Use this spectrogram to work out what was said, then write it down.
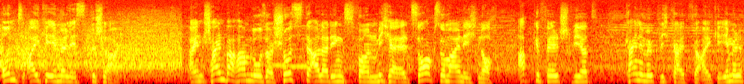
und Eike Immel ist geschlagen. Ein scheinbar harmloser Schuss, der allerdings von Michael Zorg, so meine ich noch, abgefälscht wird. Keine Möglichkeit für Eike Immel.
